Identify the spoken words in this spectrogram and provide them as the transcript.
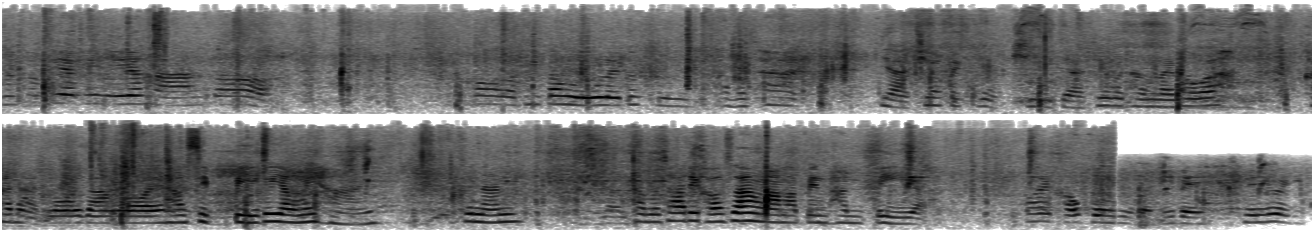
นักท่องเที่ยวที่นี้นะคะก็ข้อที่ต้องรู้เลยก็คือธรรมชาติ อย่าเที่ยวไปขูดขีดอย่าเที่ยวไปทำอะไร เพราะว่าขนาดรอยบางรอยนะคะ สิบปีก็ยังไม่หายฉะนั้นธรรมชาติที่เขาสร้างมามาเป็นพันปีอะก็ให้เขาคงอยู่แบบนี้ไปเรื่อยๆดีกว่า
